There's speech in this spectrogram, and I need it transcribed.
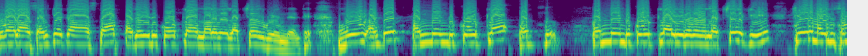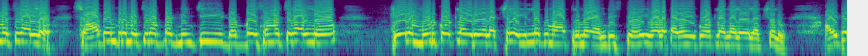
ఇవాళ ఆ సంఖ్య కాస్త పదహైదు కోట్ల నలభై లక్షలకు పోయింది అంటే మూ అంటే పన్నెండు కోట్ల పన్నెండు కోట్ల ఇరవై లక్షలకి కేవలం ఐదు సంవత్సరాల్లో. స్వాతంత్రం వచ్చినప్పటి నుంచి డెబ్బై సంవత్సరాల్లో కేవలం మూడు కోట్ల ఇరవై లక్షల ఇళ్ళకు మాత్రమే అందిస్తే ఇవాళ పదహైదు కోట్ల నలభై లక్షలు. అయితే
